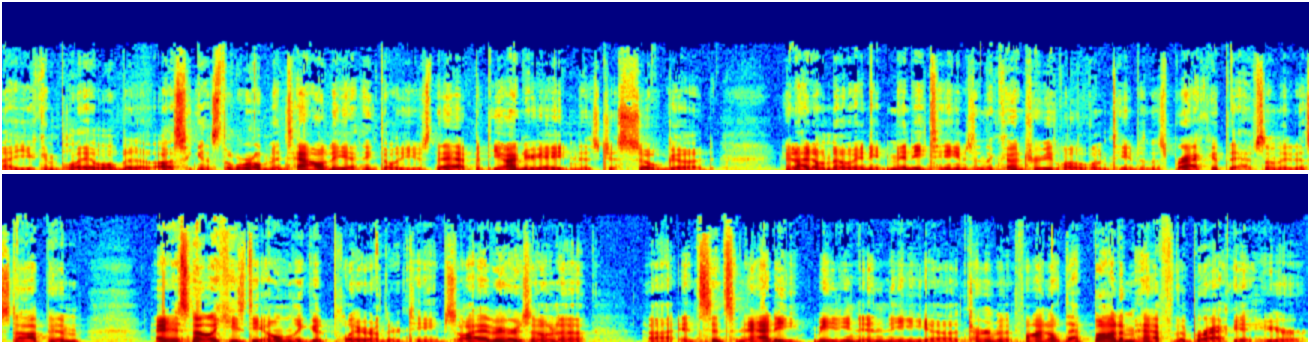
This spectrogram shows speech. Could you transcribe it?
Uh, you can play a little bit of us against the world mentality. I think they'll use that. But DeAndre Ayton is just so good, and I don't know any many teams in the country, let alone teams in this bracket, that have something to stop him. And it's not like he's the only good player on their team. So I have Arizona uh, and Cincinnati meeting in the uh, tournament final. That bottom half of the bracket here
